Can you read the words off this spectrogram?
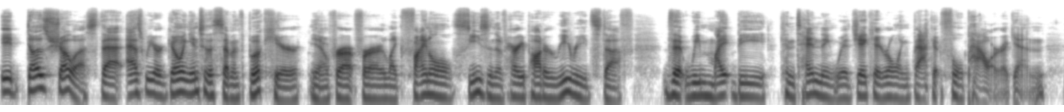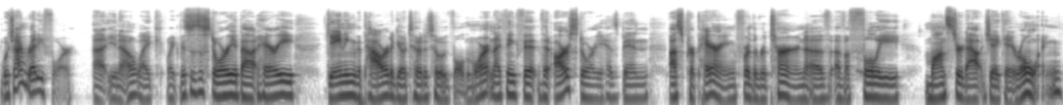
it does show us that as we are going into the seventh book here, you know, for our for our like final season of Harry Potter reread stuff, that we might be contending with J.K. Rowling back at full power again, which I'm ready for. Uh, you know, like like this is a story about Harry gaining the power to go toe to toe with Voldemort, and I think that that our story has been us preparing for the return of of a fully monstered out J.K. Rowling.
